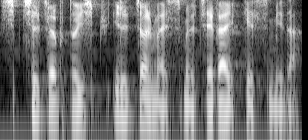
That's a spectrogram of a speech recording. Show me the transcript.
17절부터 21절 말씀을 제가 읽겠습니다.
